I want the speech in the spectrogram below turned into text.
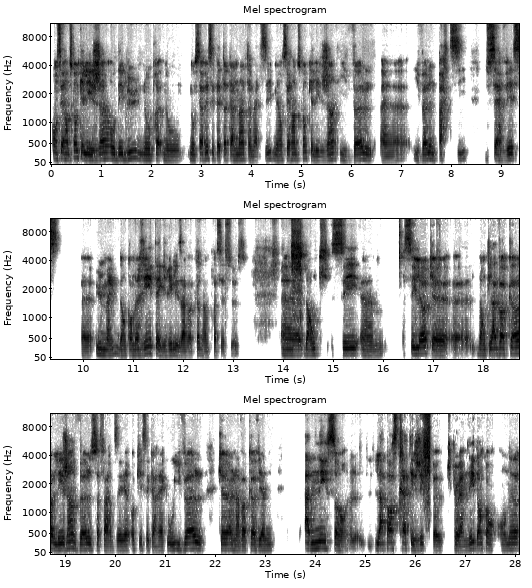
on s'est rendu compte que les gens, au début, nos, services étaient totalement automatiques, mais on s'est rendu compte que les gens, ils veulent, euh, ils veulent une partie du service euh, humain. Donc, on a réintégré les avocats dans le processus. donc, c'est c'est là que euh, donc l'avocat, les gens veulent se faire dire OK, c'est correct, ou ils veulent qu'un avocat vienne amener son l'apport stratégique qu'il peut, amener. Donc, on, a,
